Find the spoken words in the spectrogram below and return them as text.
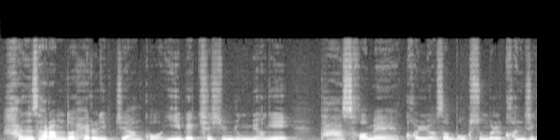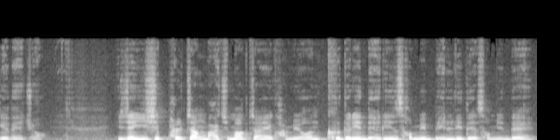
한 사람도 해를 입지 않고 276명이 다 섬에 걸려서 목숨을 건지게 되죠. 이제 28장 마지막 장에 가면 그들이 내린 섬이 멜리데 섬인데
